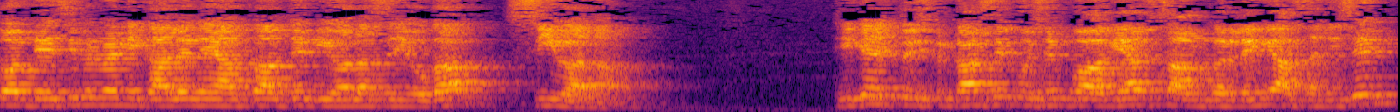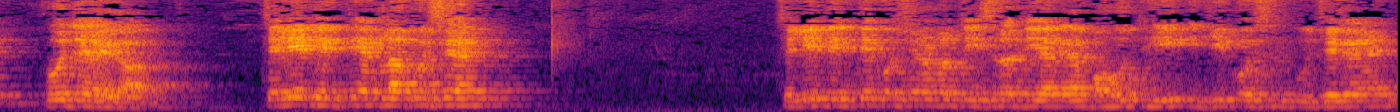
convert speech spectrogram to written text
तो अब डेसिमल में निकाले नहीं आपका ऑब्जेक्ट ये वाला सही होगा सी वाला। ठीक है? तो इस प्रकार से क्वेश्चन को आगे आप सॉल्व कर लेंगे, आसानी से हो जाएगा। चलिए देखते हैं अगला क्वेश्चन चलिए देखते हैं क्वेश्चन नंबर तीसरा दिया गया। बहुत ही इजी क्वेश्चन पूछे गए हैं।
